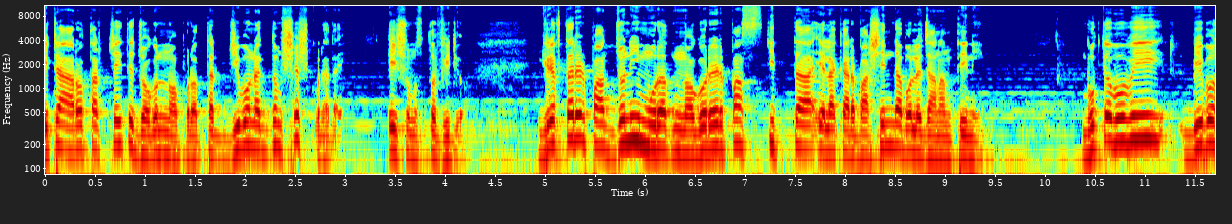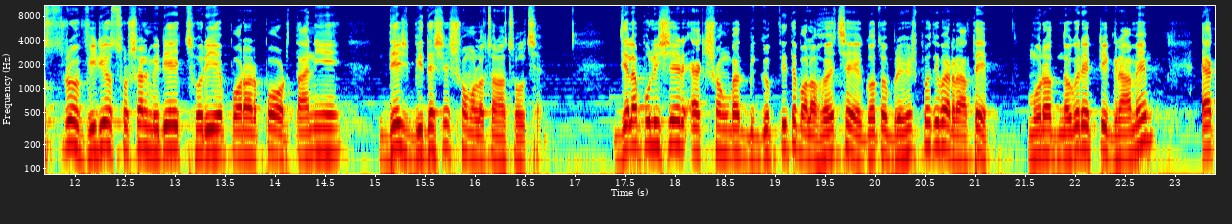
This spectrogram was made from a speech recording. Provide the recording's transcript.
এটা আরও তার চাইতে জঘন্য অপরাধ, তার জীবন একদম শেষ করে দেয় এই সমস্ত ভিডিও। গ্রেফতারের পাঁচজনই মুরাদনগরের পাঁচ কিত্তা এলাকার বাসিন্দা বলে জানান তিনি। ভুক্তভোগীর বিবস্ত্র ভিডিও সোশ্যাল মিডিয়ায় ছড়িয়ে পড়ার পর তা নিয়ে দেশ বিদেশের সমালোচনা চলছে। জেলা পুলিশের এক সংবাদ বিজ্ঞপ্তিতে বলা হয়েছে, গত বৃহস্পতিবার রাতে মুরাদনগরে একটি গ্রামে এক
